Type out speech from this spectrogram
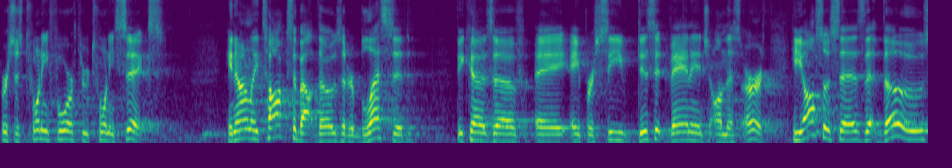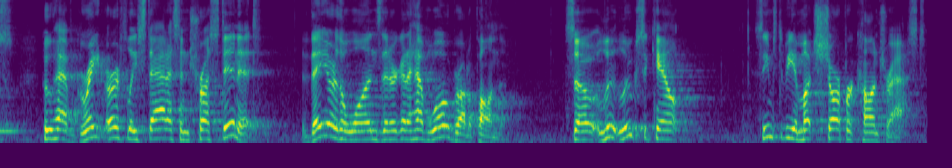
verses 24 through 26, he not only talks about those that are blessed because of a, a perceived disadvantage on this earth, he also says that those who have great earthly status and trust in it, they are the ones that are going to have woe brought upon them. So Luke's account seems to be a much sharper contrast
